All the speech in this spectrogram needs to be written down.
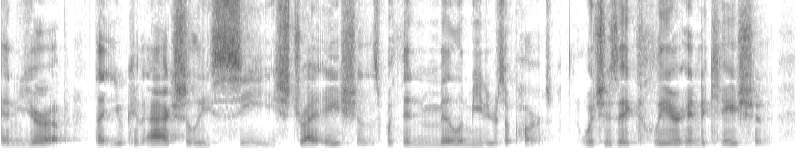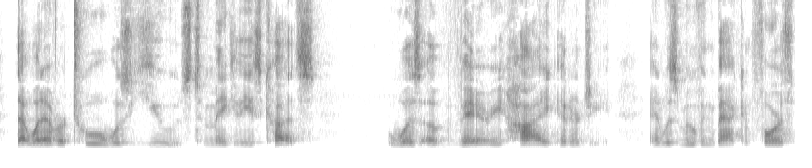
and Europe that you can actually see striations within millimeters apart, which is a clear indication that whatever tool was used to make these cuts was of very high energy and was moving back and forth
